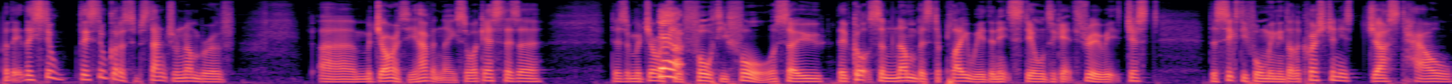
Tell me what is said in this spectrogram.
But they, they still they still got a substantial number of um, majority, haven't they? So I guess there's a there's a majority Yeah. of 44. So they've got some numbers to play with, and it's still to get through. It's just the 64 million dollar question is just how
